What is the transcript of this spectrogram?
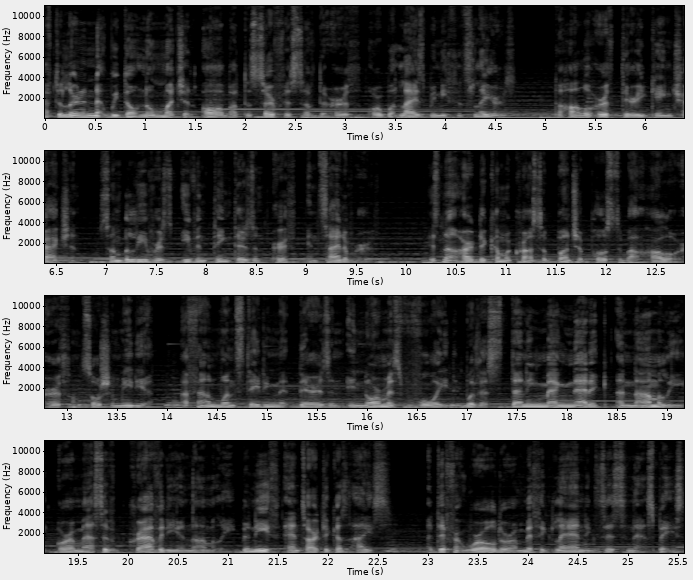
After learning that we don't know much at all about the surface of the Earth or what lies beneath its layers, the hollow Earth theory gained traction. Some believers even think there's an Earth inside of Earth. It's not hard to come across a bunch of posts about Hollow Earth on social media. I found one stating that there is an enormous void with a stunning magnetic anomaly or a massive gravity anomaly beneath Antarctica's ice. A different world or a mythic land exists in that space,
